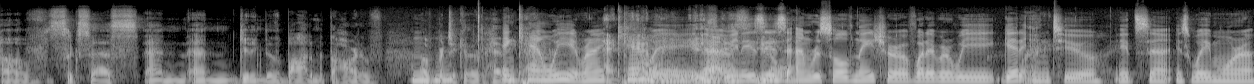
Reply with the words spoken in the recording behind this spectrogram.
of success and and getting to the bottom at the heart of of particular heavy and can matter. we right? And can, we? is- yeah i mean it's this unresolved nature of whatever we get into. It's uh, is way more uh,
